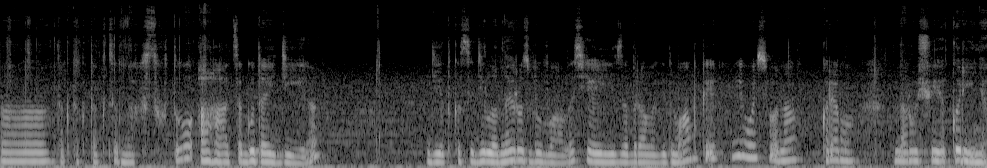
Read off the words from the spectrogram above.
а, так, так, так, це в нас хто? Ага, це Good Idea. Дітка сиділа, не розвивалась, я її забрала від мамки, і ось вона окремо нарощує коріння.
